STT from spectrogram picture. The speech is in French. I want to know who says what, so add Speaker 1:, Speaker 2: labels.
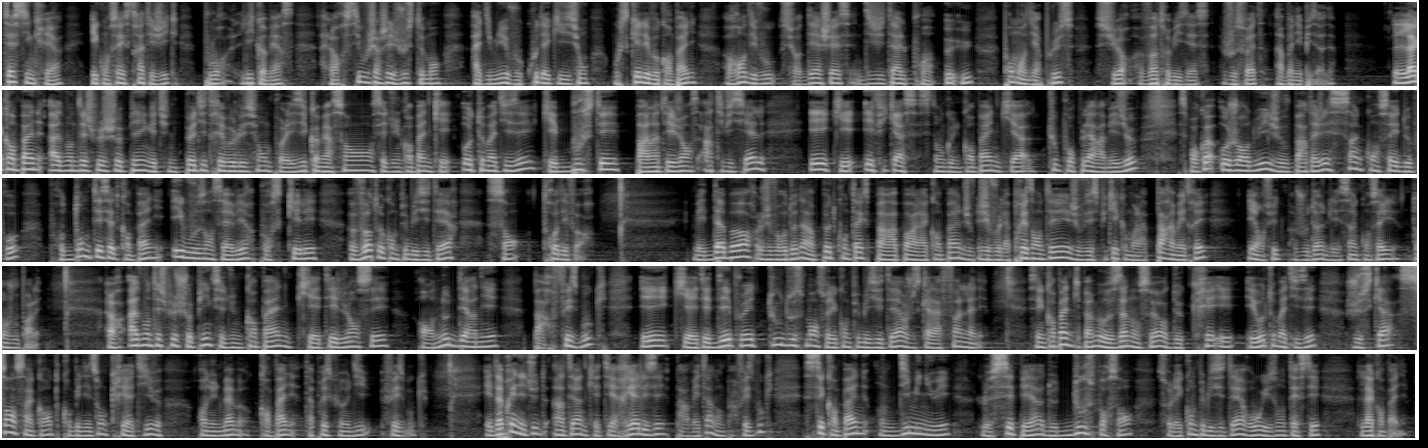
Speaker 1: testing créa et conseils stratégiques pour l'e-commerce. Alors si vous cherchez justement à diminuer vos coûts d'acquisition ou scaler vos campagnes, rendez-vous sur dhsdigital.eu pour m'en dire plus sur votre business. Je vous souhaite un bon épisode. La campagne Advantage Plus Shopping est une petite révolution pour les e-commerçants. C'est une campagne qui est automatisée, qui est boostée par l'intelligence artificielle et qui est efficace. C'est donc une campagne qui a tout pour plaire à mes yeux. C'est pourquoi aujourd'hui, je vais vous partager 5 conseils de pro pour dompter cette campagne et vous en servir pour scaler votre compte publicitaire sans trop d'efforts. Mais d'abord, je vais vous redonner un peu de contexte par rapport à la campagne. Je vais vous la présenter, je vais vous expliquer comment la paramétrer et ensuite, je vous donne les 5 conseils dont je vous parlais. Alors, Advantage Plus Shopping, c'est une campagne qui a été lancée en août dernier par Facebook et qui a été déployée tout doucement sur les comptes publicitaires jusqu'à la fin de l'année. C'est une campagne qui permet aux annonceurs de créer et automatiser jusqu'à 150 combinaisons créatives en une même campagne, d'après ce que nous dit Facebook. Et d'après une étude interne qui a été réalisée par Meta, donc par Facebook, ces campagnes ont diminué le CPA de 12% sur les comptes publicitaires où ils ont testé la campagne.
